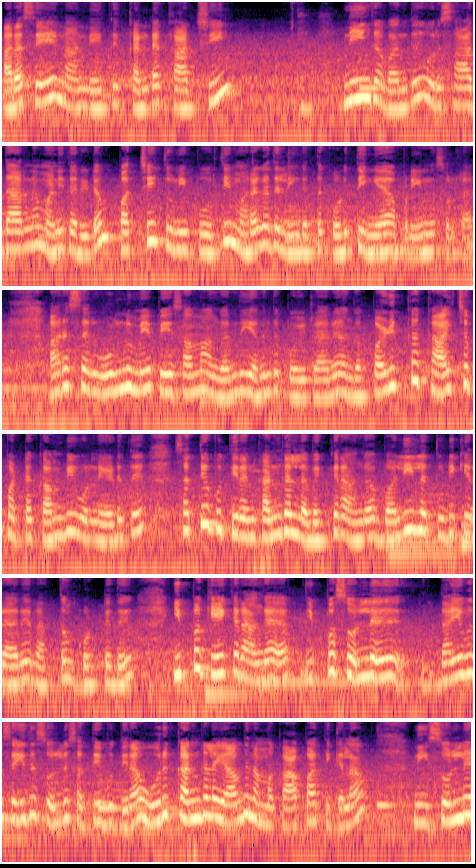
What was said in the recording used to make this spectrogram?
அரசே நான் நேற்று கண்ட காட்சி நீங்கள் வந்து ஒரு சாதாரண மனிதரிடம் பச்சை துணி பூர்த்தி மரகத லிங்கத்தை கொடுத்தீங்க அப்படின்னு சொல்கிறார் அரசர் ஒன்றுமே பேசாமல் அங்கேருந்து இறந்து போயிடுறாரு. அங்கே பழுக்க காய்ச்சப்பட்ட கம்பி ஒன்று எடுத்து சத்தியபுத்திரன் கண்களில் வைக்கிறாங்க. வலியில் துடிக்கிறாரு ரத்தம் கொட்டுது. இப்போ கேட்குறாங்க இப்போ சொல்லு தயவு செய்து சொல்லு சத்தியபுத்திரா ஒரு கண்களையாவது நம்ம காப்பாற்றிக்கலாம் நீ சொல்லு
